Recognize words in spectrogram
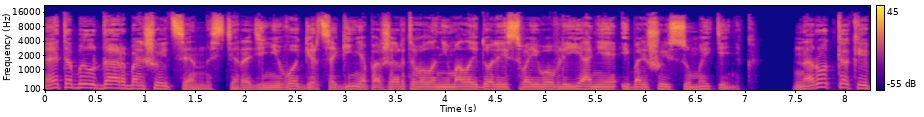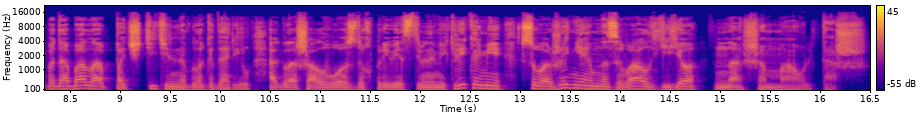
Это был дар большой ценности. Ради него герцогиня пожертвовала немалой долей своего влияния и большой суммой денег. Народ, как и подобало, почтительно благодарил, оглашал воздух приветственными кликами, с уважением называл ее «наша Маульташ».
